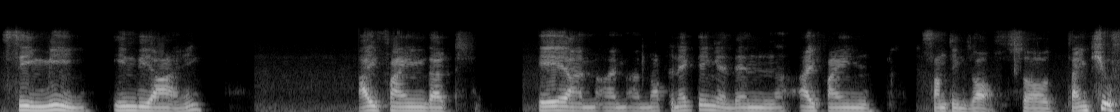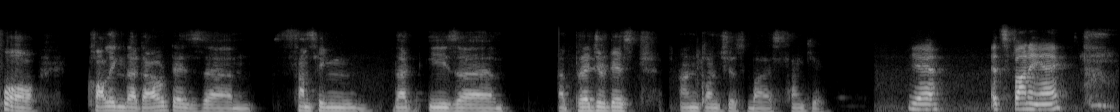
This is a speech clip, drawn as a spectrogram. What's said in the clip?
seeing me in the eye, I find that a I'm I'm I'm not connecting, and then I find something's off. So thank you for calling that out as um, something that is a, a prejudiced unconscious bias. Thank you. Yeah, it's funny, eh?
